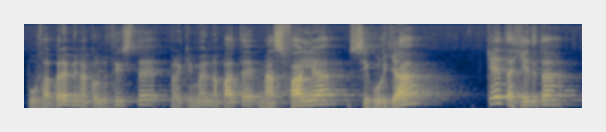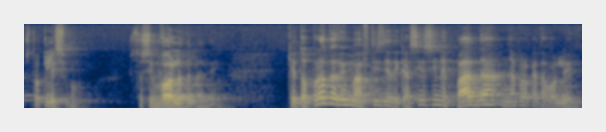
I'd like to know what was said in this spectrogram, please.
που θα πρέπει να ακολουθήσετε προκειμένου να πάτε με ασφάλεια, σιγουριά και ταχύτητα στο κλείσιμο. Στο συμβόλαιο δηλαδή. Και το πρώτο βήμα αυτής της διαδικασίας είναι πάντα μια προκαταβολή.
